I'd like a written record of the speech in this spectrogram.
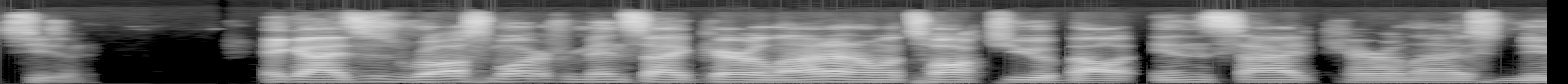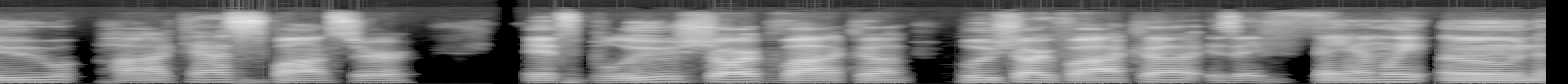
season. Hey guys, this is Ross Martin from Inside Carolina, and I want to talk to you about Inside Carolina's new podcast sponsor. It's Blue Shark Vodka. Blue Shark Vodka is a family owned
